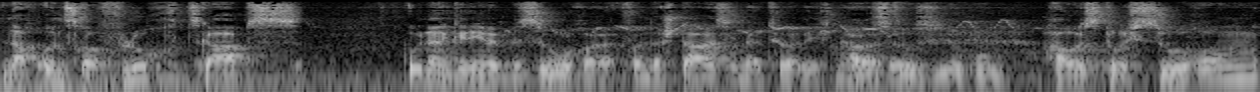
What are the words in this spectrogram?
Nach unserer Flucht gab es unangenehme Besuche von der Stasi natürlich. Ne? Hausdurchsuchung. Also Hausdurchsuchung.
